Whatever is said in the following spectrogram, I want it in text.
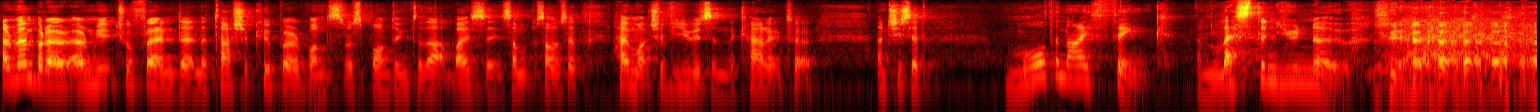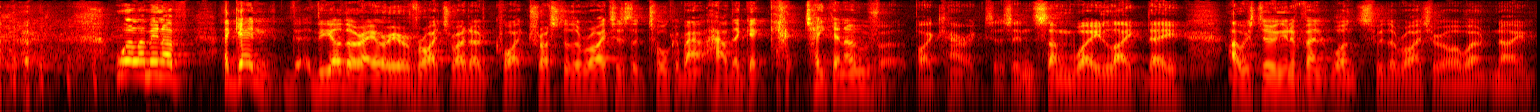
I remember our, our mutual friend uh, Natasha Cooper once responding to that by saying, some, someone said, How much of you is in the character? And she said, More than I think and less than you know. well, I mean, I've, again, the, the, other area of writer I don't quite trust are the writers that talk about how they get ca- taken over by characters in some way, like they. I was doing an event once with a writer who I won't name,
